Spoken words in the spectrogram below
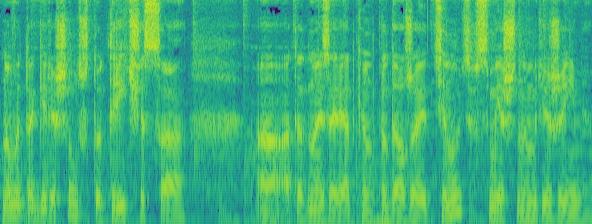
но в итоге решил, что 3 часа от одной зарядки он продолжает тянуть в смешанном режиме.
